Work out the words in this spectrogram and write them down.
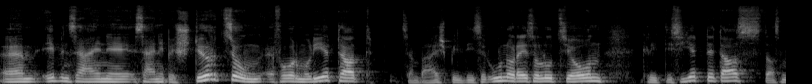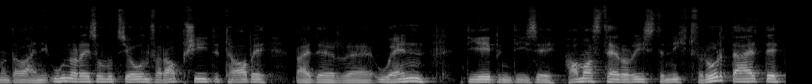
ähm, eben seine, seine Bestürzung formuliert hat, zum Beispiel dieser UNO-Resolution, kritisierte das, dass man da eine UNO-Resolution verabschiedet habe bei der äh, UN, die eben diese Hamas-Terroristen nicht verurteilte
